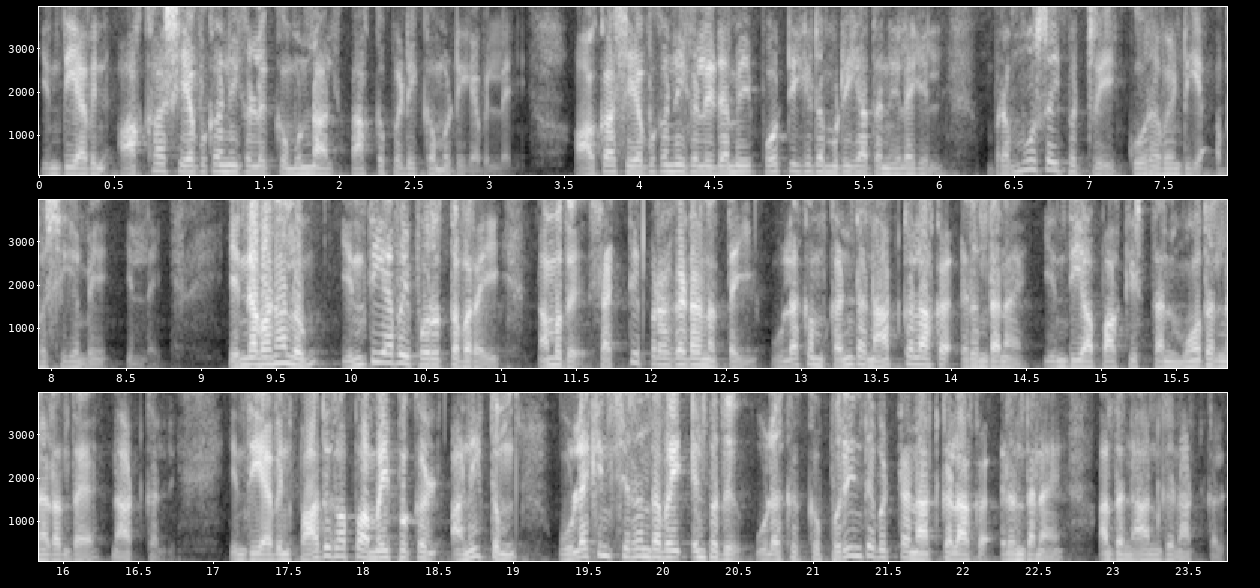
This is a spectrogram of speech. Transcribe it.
இந்தியாவின் ஆகாஷ் ஏவுகணைகளுக்கு முன்னால் தாக்குப்பிடிக்க முடியவில்லை. ஆகாஷ் ஏவுகணைகளிடமே போட்டியிட முடியாத நிலையில் பிரம்மோஸை பற்றி கூற வேண்டிய அவசியமே இல்லை. என்னவெனாலும் இந்தியாவை பொறுத்தவரை நமது சக்தி பிரகடனத்தை உலகம் கண்ட நாட்களாக இருந்தன இந்தியா பாகிஸ்தான் மோதல் நடந்த நாட்கள். இந்தியாவின் பாதுகாப்பு அமைப்புகள் அனைத்தும் உலகின் சிறந்தவை என்பது உலகுக்கு புரிந்துவிட்ட நாட்களாக இருந்தன அந்த நான்கு நாட்கள்.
